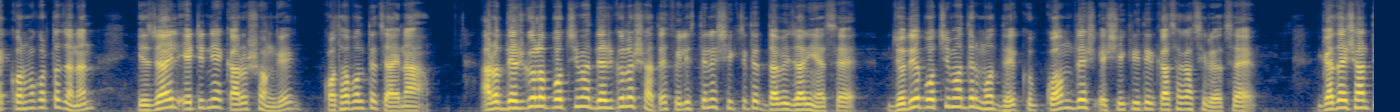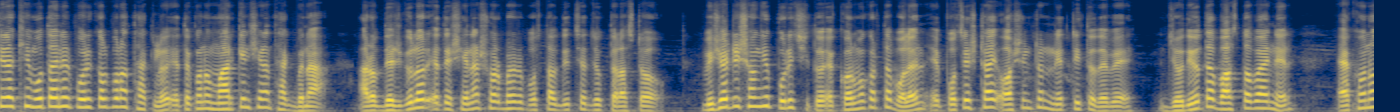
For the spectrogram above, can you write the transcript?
এক কর্মকর্তা জানান, ইসরায়েল এটি নিয়ে কারোর সঙ্গে কথা বলতে চায় না। আরব দেশগুলো পশ্চিমা দেশগুলোর সাথে ফিলিস্তিনের স্বীকৃতির দাবি জানিয়েছে। যদিও পশ্চিমাদের মধ্যে খুব কম দেশ এ স্বীকৃতির কাছাকাছি রয়েছে। গাজায় শান্তিরক্ষী মোতায়েনের পরিকল্পনা থাকলেও এতে কোনো মার্কিন সেনা থাকবে না। আরব দেশগুলোর এতে সেনা সরবরাহের প্রস্তাব দিচ্ছে যুক্তরাষ্ট্র। বিষয়টির সঙ্গে পরিচিত এক কর্মকর্তা বলেন, এ প্রচেষ্টায় ওয়াশিংটন নেতৃত্ব দেবে। যদিও তা বাস্তবায়নের এখনও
